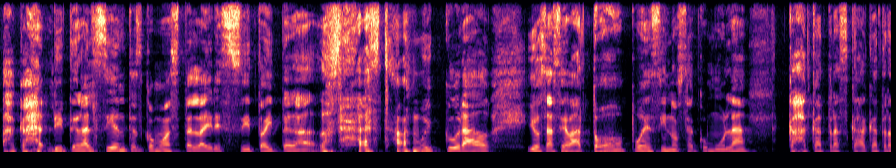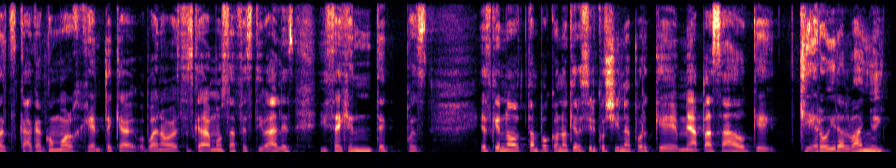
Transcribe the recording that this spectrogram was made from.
Acá literal sientes como hasta el airecito ahí te da. O sea, está muy curado. Y o sea, se va todo pues y no se acumula caca tras caca tras caca como gente que, bueno, a veces quedamos a festivales y si hay gente pues... Es que no, tampoco no quiero decir cochina porque me ha pasado que quiero ir al baño y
